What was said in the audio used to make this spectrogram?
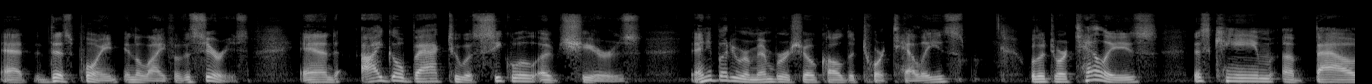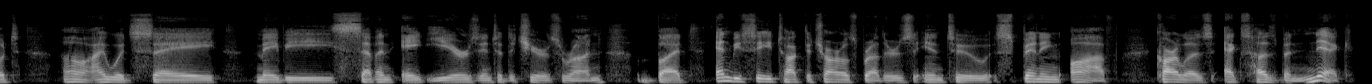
at this point in the life of a series. And I go back to a sequel of Cheers. Anybody remember a show called The Tortellis? Well, the Tortellis, this came about, oh, I would say maybe seven, eight years into the Cheers run. But NBC talked the Charles brothers into spinning off Carla's ex husband, Nick,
